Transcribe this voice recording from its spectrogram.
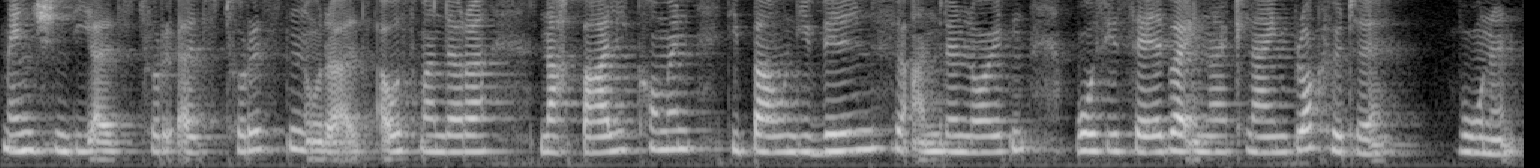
Menschen, die als, als Touristen oder als Auswanderer nach Bali kommen, die bauen die Villen für andere Leute, wo sie selber in einer kleinen Blockhütte wohnen.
